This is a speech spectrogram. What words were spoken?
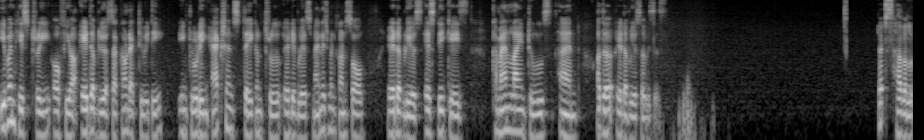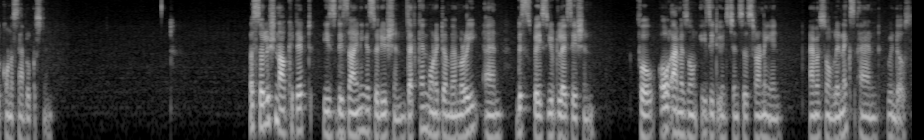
event history of your AWS account activity, including actions taken through AWS Management Console, AWS SDKs, command line tools, and other AWS services. Let's have a look on a sample question. A solution architect is designing a solution that can monitor memory and disk space utilization for all Amazon EC2 instances running in Amazon Linux and Windows.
